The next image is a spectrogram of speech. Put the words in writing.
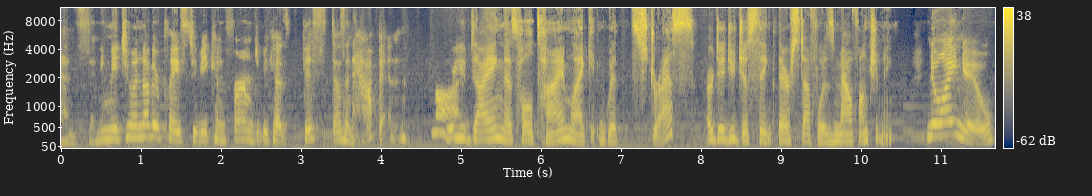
and sending me to another place to be confirmed because this doesn't happen. Were you dying this whole time, like with stress, or did you just think their stuff was malfunctioning? No, I knew.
